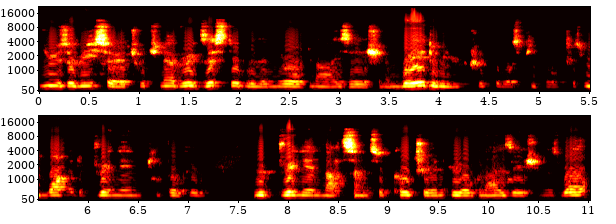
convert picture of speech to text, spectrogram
user research, which never existed within the organisation, and where do we recruit those people? Because we wanted to bring in people who would bring in that sense of culture into the organisation as well.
